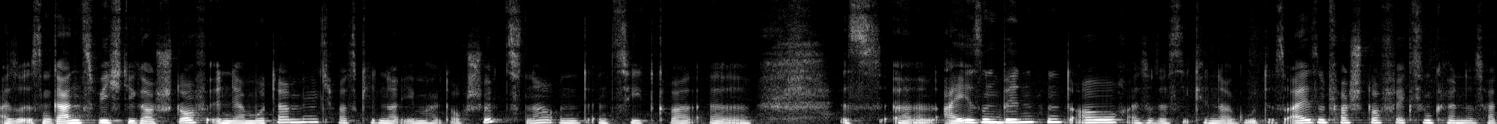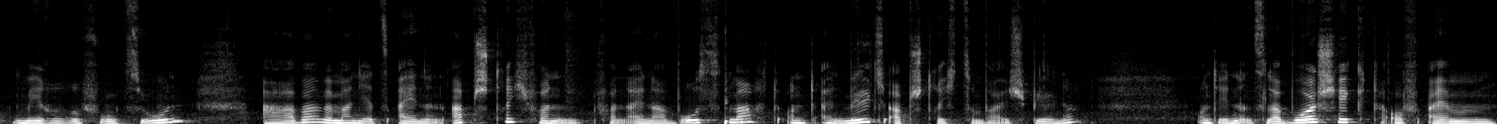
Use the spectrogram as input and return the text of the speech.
Also ist ein ganz wichtiger Stoff in der Muttermilch, was Kinder eben halt auch schützt ne? und entzieht, äh, ist äh, eisenbindend auch, also dass die Kinder gutes Eisen verstoffwechseln können. Das hat mehrere Funktionen. Aber wenn man jetzt einen Abstrich von, von einer Brust macht und einen Milchabstrich zum Beispiel, ne, und den ins Labor schickt auf einem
